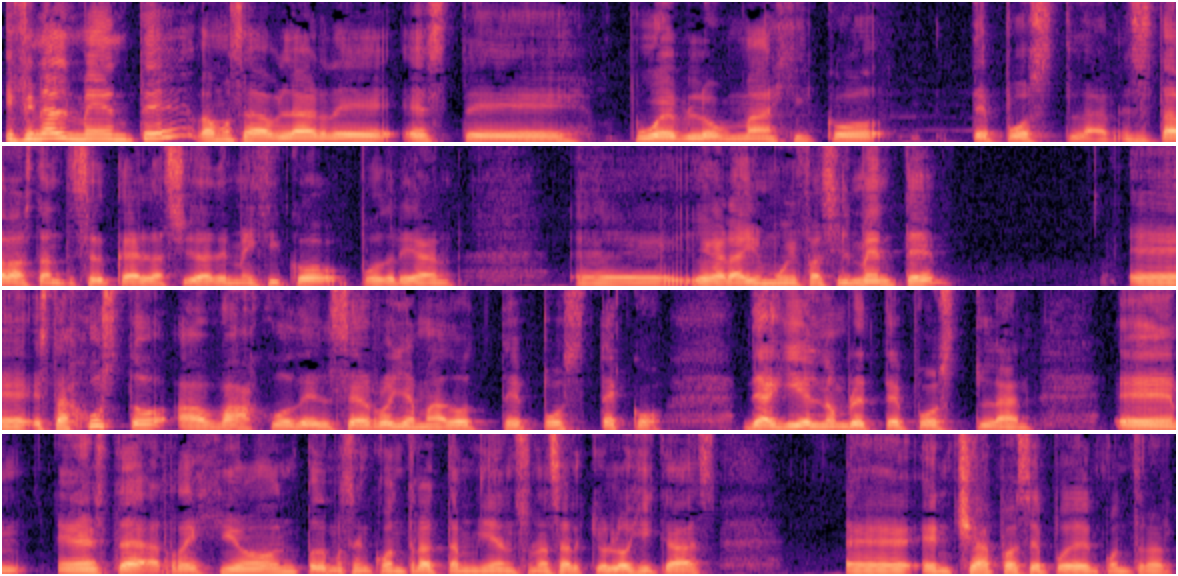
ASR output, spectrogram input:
Y finalmente vamos a hablar de este pueblo mágico Tepoztlán. está bastante cerca de la Ciudad de México, podrían eh, llegar ahí muy fácilmente. Eh, está justo abajo del cerro llamado Tepozteco, de allí el nombre Tepoztlán. Em, en esta región podemos encontrar también zonas arqueológicas. Eh, en Chiapas se puede encontrar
